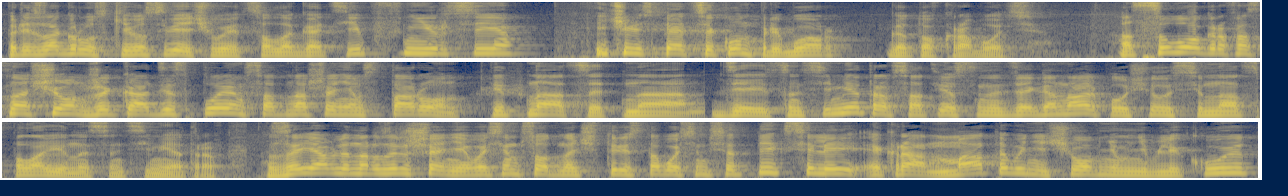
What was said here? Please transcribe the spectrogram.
При загрузке высвечивается логотип в NIRSI. И через 5 секунд прибор готов к работе. Осциллограф оснащен ЖК-дисплеем с соотношением сторон 15 на 9 сантиметров, соответственно диагональ получилась 17,5 сантиметров. Заявлено разрешение 800 на 480 пикселей, экран матовый, ничего в нем не бликует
